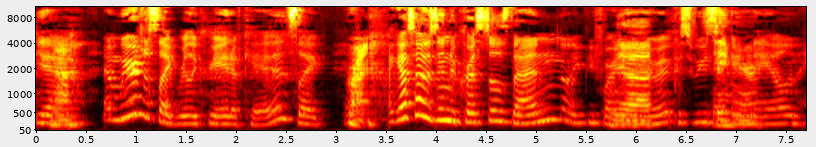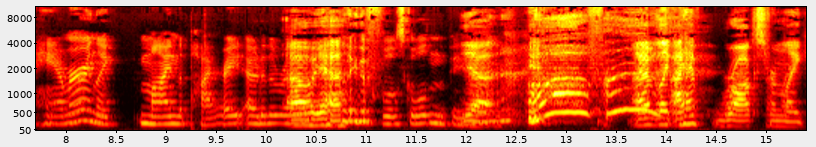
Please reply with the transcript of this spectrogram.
Yeah. And we were just like really creative kids. Like, Right. I guess I was into crystals then, like before I Yeah. even knew it, because we'd Same take here. a nail and a hammer and like mine the pyrite out of the road. Oh, yeah. like the fool's gold in the pavement. Yeah. Oh, fun. I have like I have rocks from like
